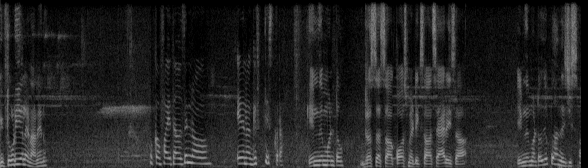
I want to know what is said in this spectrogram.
గిఫ్ట్ కూడా ఇవ్వలేనా నేను? ఒక ఫైవ్ థౌజండ్లో ఏదైనా గిఫ్ట్ తీసుకురా. ఏం తెమ్మంటావు? డ్రెస్సెసా కాస్మెటిక్సా శారీసా ఏం తెమ్మంటావు? చెప్పు దాన్ని తెచ్చి ఇస్తా.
